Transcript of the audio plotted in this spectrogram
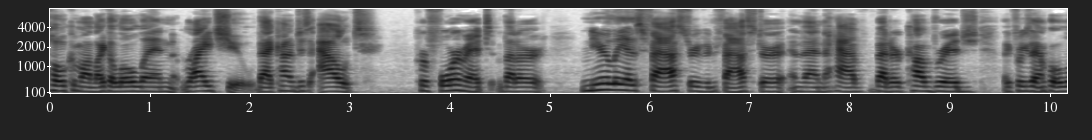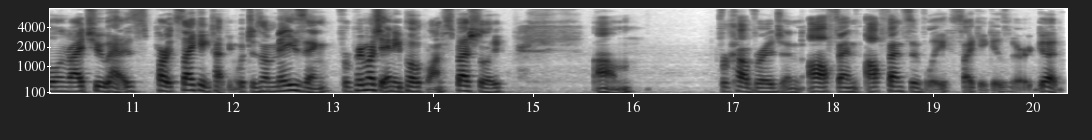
Pokemon like a Alolan Raichu that kind of just outperform it that are nearly as fast or even faster and then have better coverage. Like for example, Alolan Raichu has part psychic typing, which is amazing for pretty much any Pokemon, especially um, for coverage and offen- offensively, psychic is very good.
